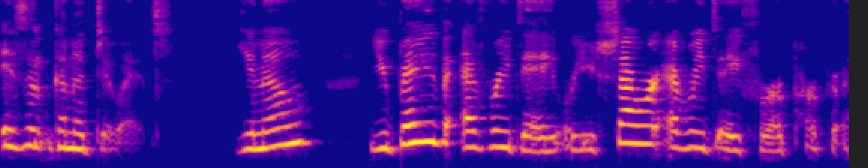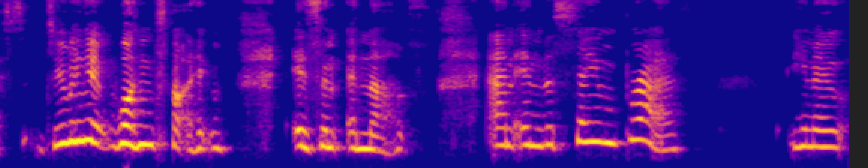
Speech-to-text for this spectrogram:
isn't going to do it. You know? You bathe every day or you shower every day for a purpose. Doing it one time isn't enough. And in the same breath, you know,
